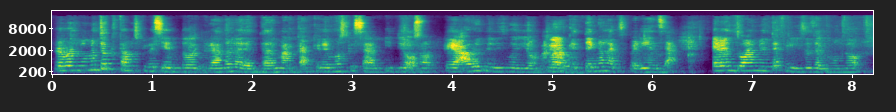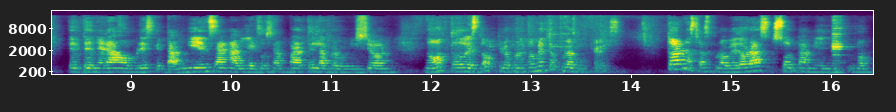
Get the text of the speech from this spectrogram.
pero en el momento que estamos creciendo y creando la identidad de marca, queremos que sean idiomas, que hablen el mismo idioma, que tengan la experiencia. Eventualmente felices del mundo de tener a hombres que también sean abiertos, sean parte de la revolución, ¿no? Todo esto, pero por el momento puras mujeres. Todas nuestras proveedoras son también, no,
